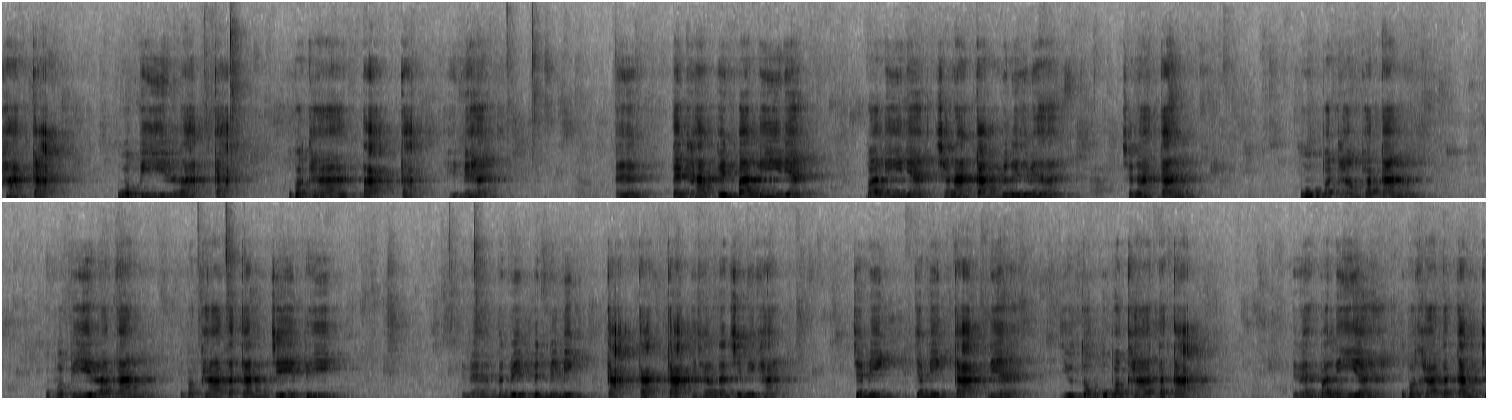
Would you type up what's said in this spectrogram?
ภะกะ อุปปีละกะ อุปคาตะกะ เห็นไหมคะเออแต่ถ้าเป็นบาลีเนี่ยบาลีเนี่ยชนะกังไปเลยใช่ไหมคะครับชนะกัง อุปธรรมภกัง อุปปีละกัง อุปคาตะกันเจติ เห็นไหมมันไม่มันไม่มีกะกะกะอยู่แถวนั้นใช่ไหมคะจะมีจะมีกะเนี่ยอยู่ตรงอุปคาตะกะเห็นไหมบาลีอะอุปคาตะกันเจ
